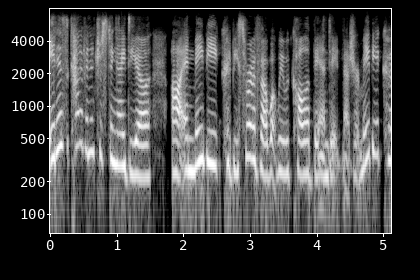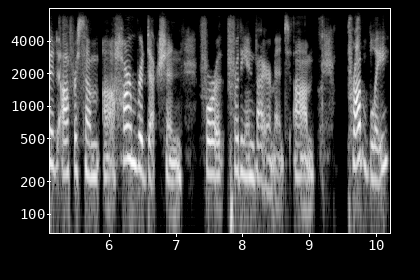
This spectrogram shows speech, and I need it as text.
it is kind of an interesting idea uh, and maybe could be sort of a, what we would call a band-aid measure. Maybe it could offer some uh, harm reduction for, for the environment. Um, probably,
